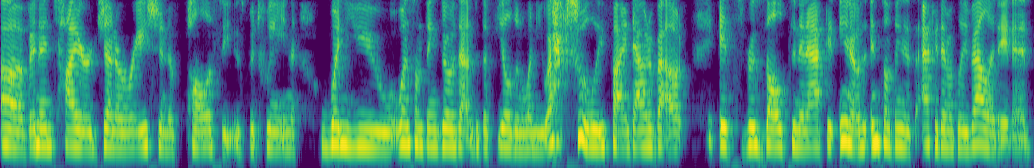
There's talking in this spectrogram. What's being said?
of an entire generation of policies between when you when something goes out into the field and when you actually find out about its results in an academic, you know in something that's academically validated.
